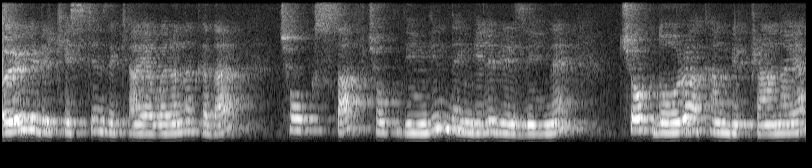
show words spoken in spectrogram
öyle bir keskin zekaya varana kadar çok saf, çok dingin, dengeli bir zihne, çok doğru akan bir pranaya,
